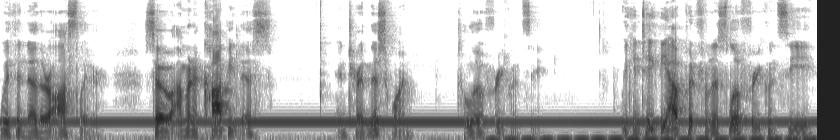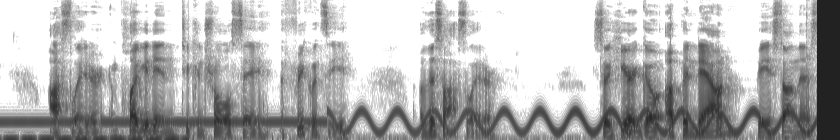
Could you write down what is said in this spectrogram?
with another oscillator. So I'm going to copy this and turn this one to low frequency. We can take the output from this low frequency oscillator and plug it in to control, say, the frequency of this oscillator. So here it go up and down based on this,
